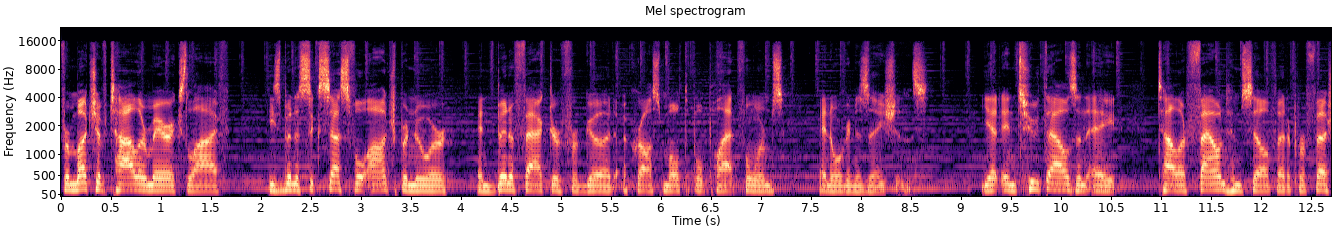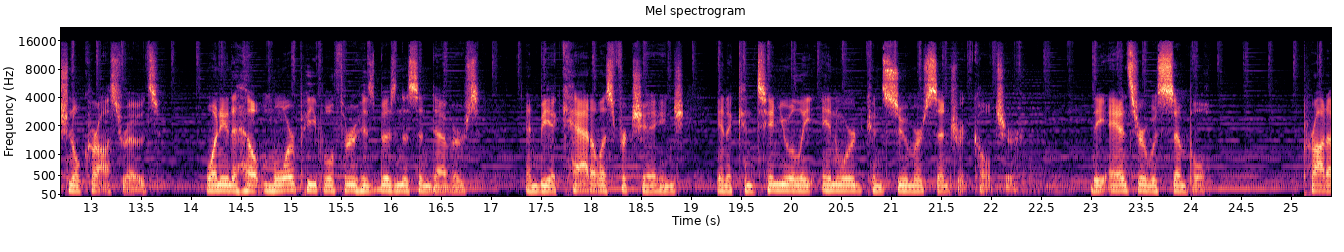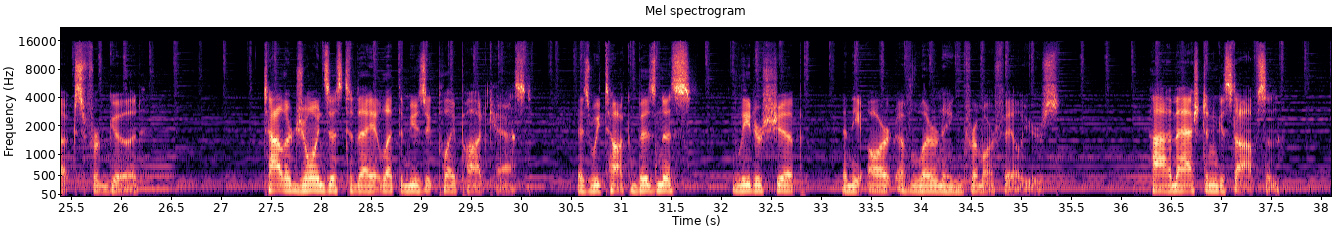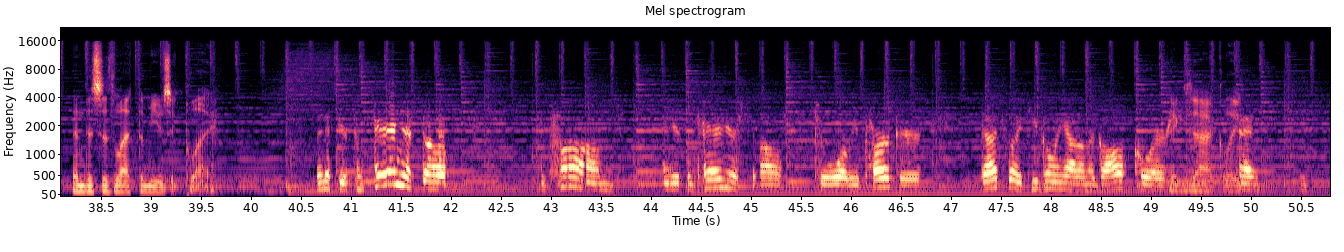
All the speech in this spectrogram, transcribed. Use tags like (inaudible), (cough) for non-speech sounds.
For much of Tyler Merrick's life, he's been a successful entrepreneur and benefactor for good across multiple platforms and organizations. Yet in 2008, Tyler found himself at a professional crossroads, wanting to help more people through his business endeavors and be a catalyst for change in a continually inward consumer centric culture. The answer was simple products for good. Tyler joins us today at Let the Music Play podcast as we talk business, leadership, and the art of learning from our failures. Hi, I'm Ashton Gustafson, and this is Let the Music Play. And if you're comparing yourself to Tom and you're comparing yourself to Warby Parker, that's like you going out on the golf course Exactly. and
